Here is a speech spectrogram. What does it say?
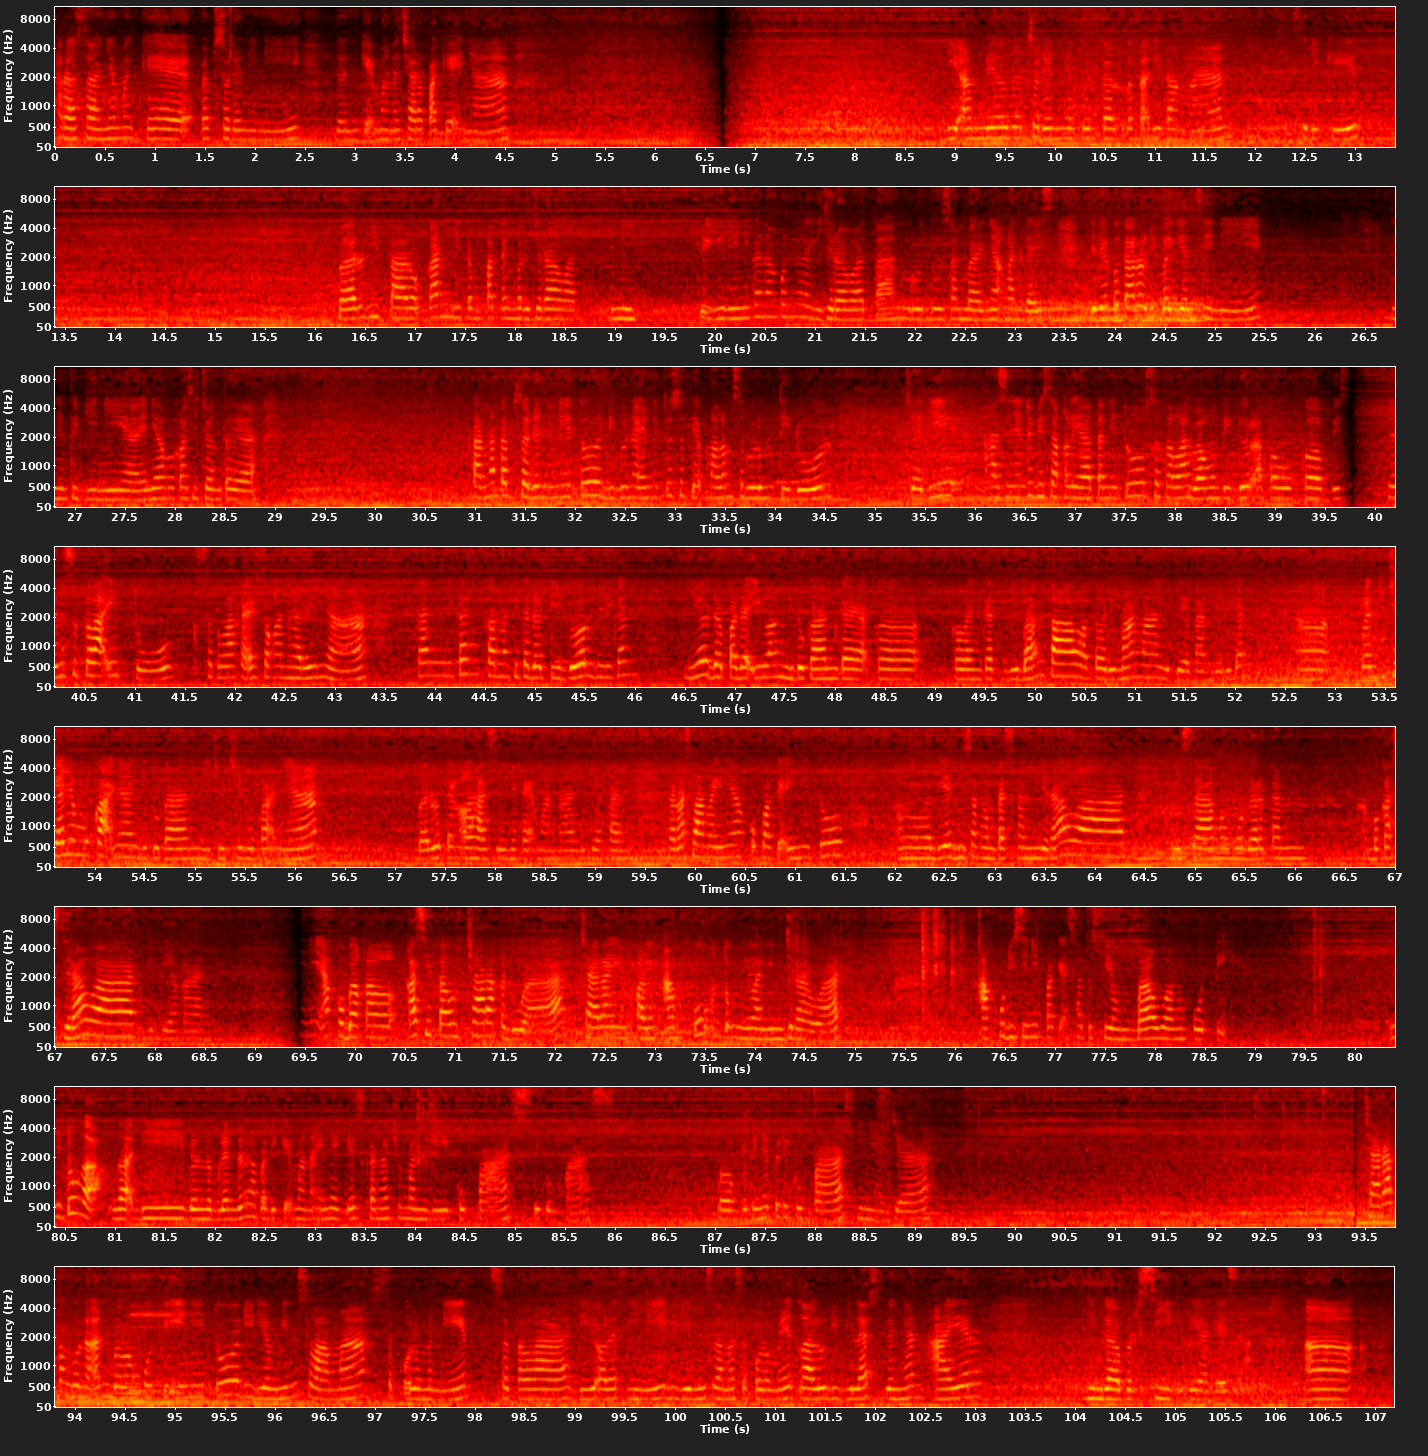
rasanya pakai Pepsodent ini dan kayak mana cara pakainya. Diambil Pepsodentnya tuh letak di tangan sedikit. Baru ditaruhkan di tempat yang berjerawat. Ini kayak gini ini kan aku nih lagi jerawatan beruntusan banyak kan guys. Jadi aku taruh di bagian sini. Ini tuh gini ya ini aku kasih contoh ya karena Pepsodent ini tuh digunain itu setiap malam sebelum tidur. Jadi hasilnya itu bisa kelihatan itu setelah bangun tidur atau ke bis. Dan setelah itu setelah keesokan harinya kan ini kan karena kita udah tidur jadi kan dia udah pada hilang gitu kan kayak ke kelengket di bantal atau di mana gitu ya kan. Jadi kan uh, kalian cuci aja mukanya gitu kan dicuci mukanya baru tengoklah hasilnya kayak mana gitu ya kan. Karena selama ini aku pakai ini tuh uh, dia bisa ngempeskan jerawat bisa memudarkan bekas jerawat gitu ya kan. Ini aku bakal kasih tahu cara kedua cara yang paling ampuh untuk ngilangin jerawat. Aku di sini pakai satu siung bawang putih. Ini tuh nggak nggak di blender blender apa di kayak mana ini ya guys. Karena cuman dikupas dikupas bawang putihnya tuh dikupas gini aja. Cara penggunaan bawang putih ini tuh didiamin selama 10 menit. Setelah dioles gini didiamin selama 10 menit lalu dibilas dengan air hingga bersih gitu ya guys. Uh,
